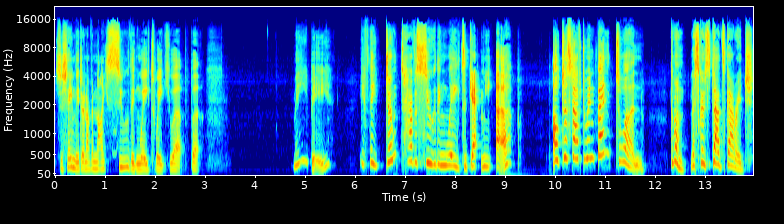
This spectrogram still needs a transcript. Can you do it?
It's a shame they don't have a nice soothing way to wake you up, but maybe if they don't have a soothing way to get me up, I'll just have to invent one. Come on, let's go to Dad's garage.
